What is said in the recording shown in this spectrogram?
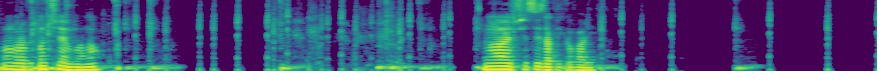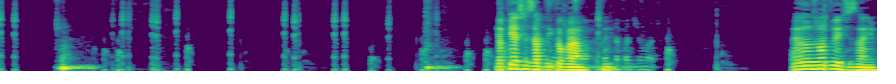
Dobra, wykończyłem go, no. No, już wszyscy zaplikowali. Ja pierwszy zaplikowałem. Ładuję się za nim.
